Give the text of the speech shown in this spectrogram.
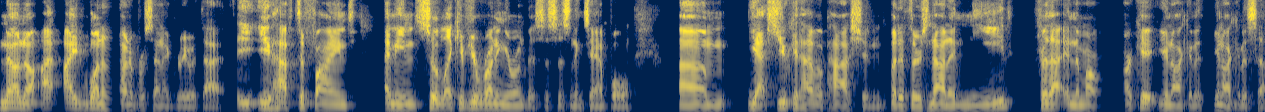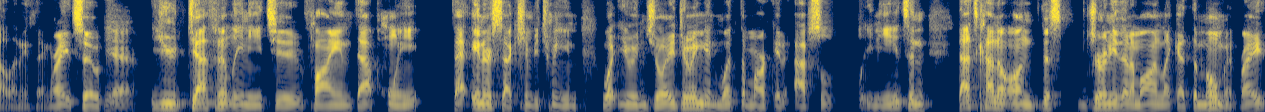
No, no, I, I 100% agree with that. You have to find, I mean, so like if you're running your own business as an example, um, yes, you could have a passion, but if there's not a need for that in the market you're not going to you're not to sell anything right so yeah you definitely need to find that point that intersection between what you enjoy doing and what the market absolutely needs and that's kind of on this journey that i'm on like at the moment right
